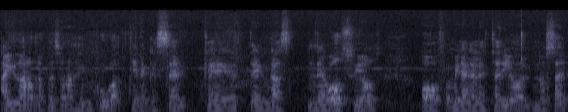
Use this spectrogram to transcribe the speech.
ayudar a otras personas en Cuba tiene que ser que tengas negocios o familia en el exterior, no sé,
